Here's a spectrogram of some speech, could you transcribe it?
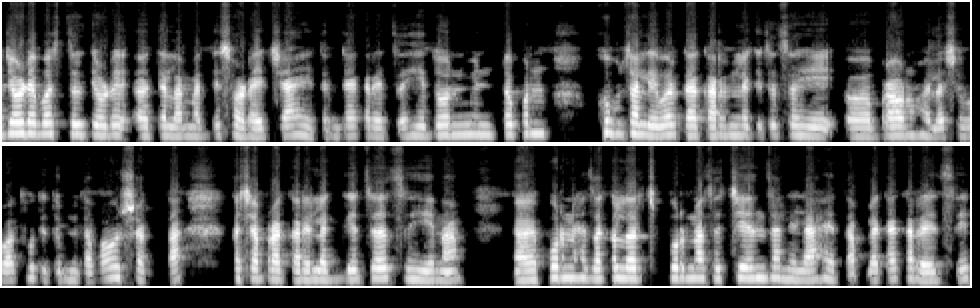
जेवढे बसतील तेवढे तेलामध्ये सोडायचे आहेत आणि काय करायचं, हे दोन मिनिटं पण खूप झाले बरं का, कारण लगेचच हे ब्राऊन व्हायला सुरुवात होते. तुम्ही इथं पाहू शकता कशा प्रकारे लगेचच हे ना, अ, पूर्ण ह्याचा कलर पूर्ण असा चेंज झालेला आहे. तर आपल्याला काय करायचे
